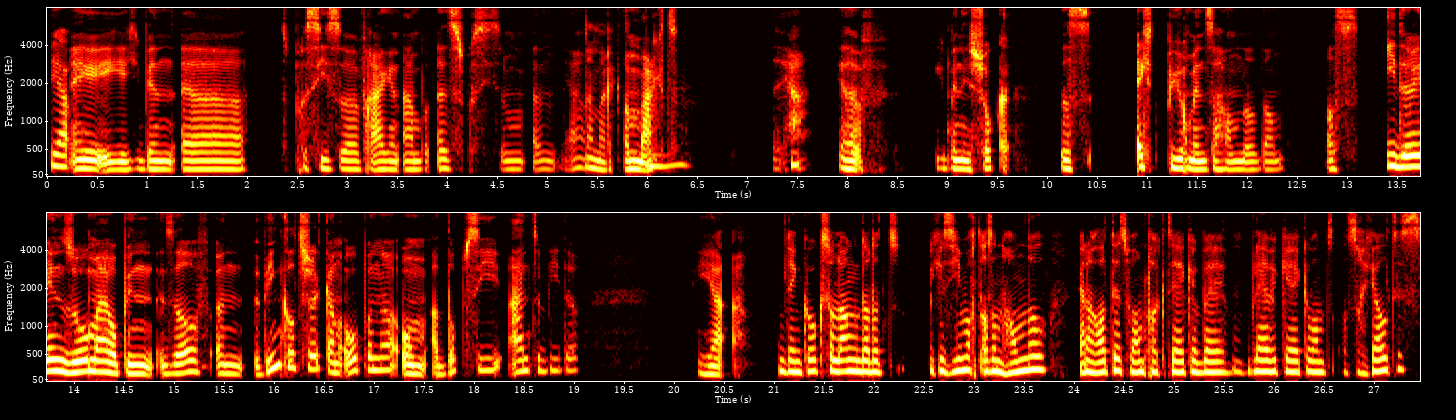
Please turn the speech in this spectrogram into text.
Ja. Ik, ben... eh, het is precies uh, vraag en aanbod. Het is precies een, een, ja, Een markt. een markt. Ja, ja, ik ben in shock. Dat is echt puur mensenhandel dan. Als iedereen zomaar op hunzelf een winkeltje kan openen om adoptie aan te bieden. Ja, Ik denk ook, zolang dat het gezien wordt als een handel, gaan er altijd wanpraktijken bij blijven kijken. Want als er geld is...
